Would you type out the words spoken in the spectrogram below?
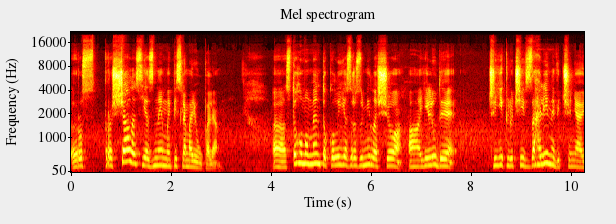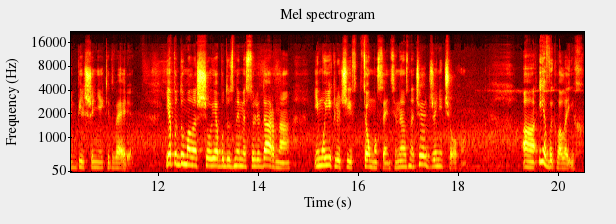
розпрощалась я з ними після Маріуполя. Е, з того моменту, коли я зрозуміла, що є люди, чиї ключі взагалі не відчиняють більше ніякі двері. Я подумала, що я буду з ними солідарна, і мої ключі в цьому сенсі не означають вже нічого. А, і я виклала їх.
